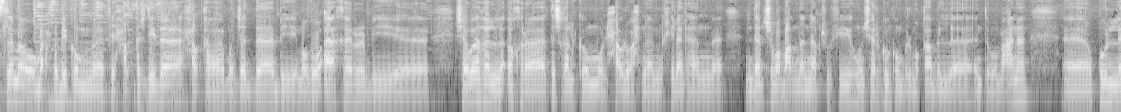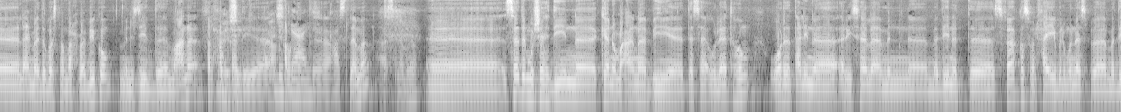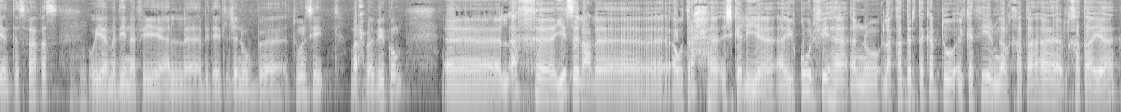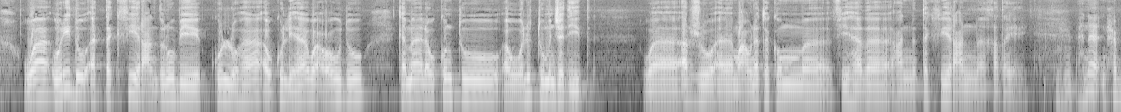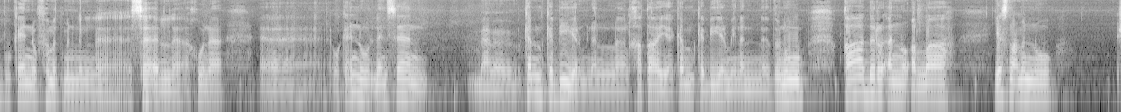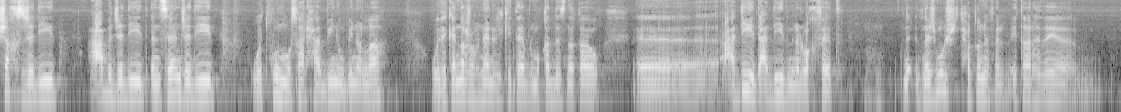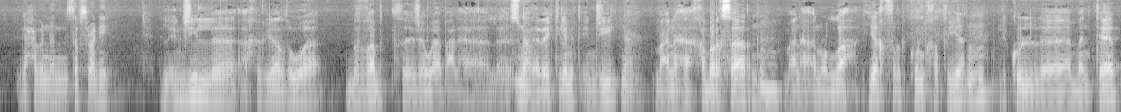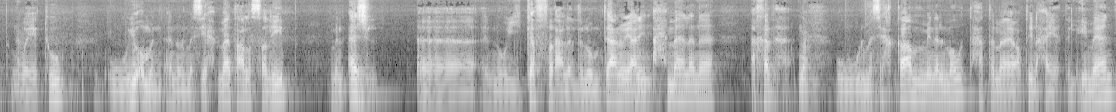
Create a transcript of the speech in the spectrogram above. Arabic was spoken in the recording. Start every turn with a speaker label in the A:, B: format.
A: عسلامة ومرحبا بكم في حلقة جديدة حلقة مجدة بموضوع آخر بشواغل أخرى تشغلكم ونحاولوا إحنا من خلالها ندردشوا مع بعضنا نناقشوا فيه ونشاركوكم بالمقابل أنتم معنا آه، نقول العماد وبسمة مرحبا بكم من جديد معنا في الحلقة هذه حلقة عسلامة.
B: عسلامة.
A: آه، سادة المشاهدين كانوا معنا بتساؤلاتهم. وردت علينا رسالة من مدينة صفاقس. ونحيي بالمناسبة مدينة صفاقس. وهي مدينة في بداية الجنوب التونسي. مرحبا بكم. آه الأخ يسأل على أو طرح إشكالية يقول فيها أنه لقد ارتكبت الكثير من الخطايا الخطايا وأريد التكفير عن ذنوبي كلها أو كلها وأعود كما لو كنت أو ولدت من جديد. وأرجو معاونتكم في هذا عن التكفير عن خطاياي. هنا نحب كأنه فهمت من السائل أخونا آه، وكأنه الإنسان كم كبير من الخطايا كم كبير من الذنوب قادر أن الله يصنع منه شخص جديد عبد جديد إنسان جديد وتكون مصالحة بينه وبين الله؟ وإذا كان نرجع هنا للكتاب المقدس نلقاو آه، عديد عديد من الوقفات. تنجموش تحطونا في الإطار هذايا؟ اللي حابين نستفسروا عليه؟
B: الإنجيل أخي رياض هو بالضبط جواب على السؤال نعم. هذا كلمة إنجيل
A: نعم.
B: معناها خبر صار معناها أن الله يغفر كل خطية مم. لكل من تاب نعم. ويتوب ويؤمن أن المسيح مات على الصليب من أجل آه أنه يكفر على الذنوب متاعنا يعني مم. أحمالنا أخذها
A: نعم.
B: والمسيح قام من الموت حتى ما يعطينا حياة الإيمان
